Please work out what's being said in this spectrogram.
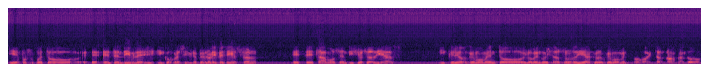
y, es, por supuesto, e, entendible y, comprensible. Pero la investigación, este, estamos en 18 días y creo que momento, y lo vengo diciendo hace unos días, creo que momento va a estar trabajando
